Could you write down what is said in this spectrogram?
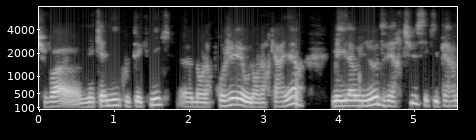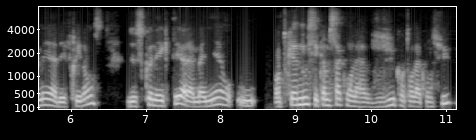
tu vois, mécaniques ou techniques dans leur projet ou dans leur carrière. Mais il a une autre vertu, c'est qu'il permet à des freelances de se connecter à la manière où, en tout cas, nous, c'est comme ça qu'on l'a vu quand on l'a conçu,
